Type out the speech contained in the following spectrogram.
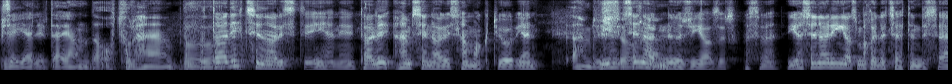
bizə gəlir də yanında otur hə bu Talih ssenaristdir, yəni. Talih həm ssenarist, həm aktyor, yəni həm rejissor. ssenarini həm- özü yazır məsələn? Ya ssenarini yazmaq elə çətindirsə,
